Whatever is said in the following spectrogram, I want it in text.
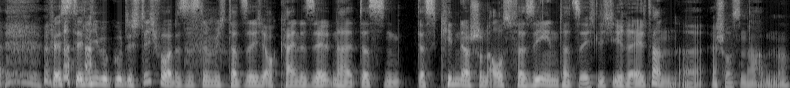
Fest der Liebe gutes Stichwort. Es ist nämlich tatsächlich auch keine Seltenheit, dass dass Kinder schon aus Versehen tatsächlich ihre Eltern äh, erschossen haben, ne?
